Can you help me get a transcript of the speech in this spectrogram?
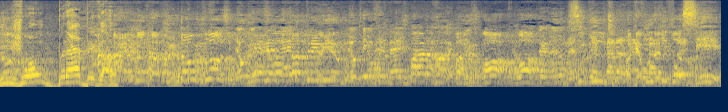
e João Brébega. Dá um close. Eu tenho remédio. Tá tremendo. Eu tenho remédio. Para, rapaz. Ó, ó. É que ver. você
